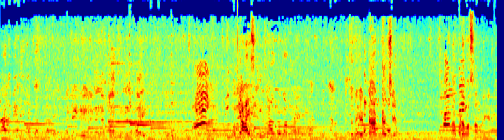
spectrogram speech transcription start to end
নালে বেরিয়ে চলে আসবে ওকে আইসক্রিম ঢালবো মাথায় পেছনে গেটটা আটকাচ্ছে তারপরে আবার সামনে গেটটা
